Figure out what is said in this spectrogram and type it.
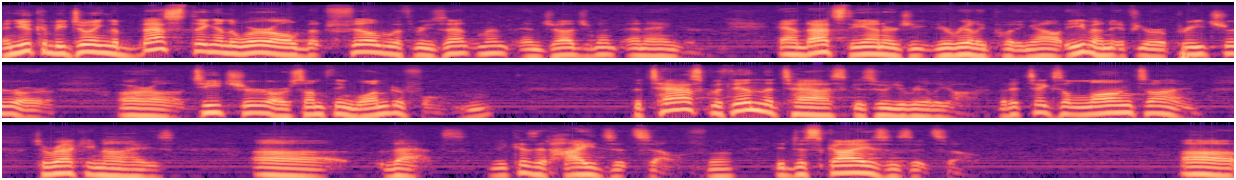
And you can be doing the best thing in the world, but filled with resentment and judgment and anger. And that's the energy you're really putting out, even if you're a preacher or, or a teacher or something wonderful. Hmm? The task within the task is who you really are. But it takes a long time to recognize uh, that because it hides itself. Huh? It disguises itself. Uh,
